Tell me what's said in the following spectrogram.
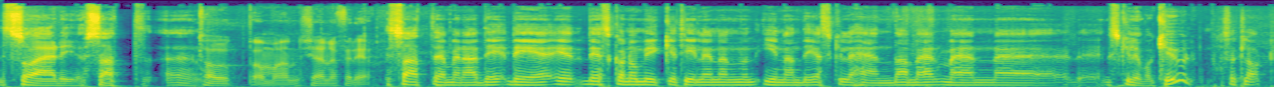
så är det ju. Så att, eh, ta upp om man känner för det. Så att jag menar, det, det, det ska nog mycket till innan, innan det skulle hända. Men, men eh, det skulle vara kul såklart.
